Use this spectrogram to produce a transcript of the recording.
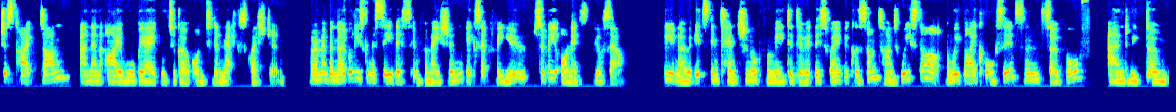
just type done. And then I will be able to go on to the next question. But remember, nobody's going to see this information except for you. So be honest yourself. You know, it's intentional for me to do it this way because sometimes we start and we buy courses and so forth, and we don't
